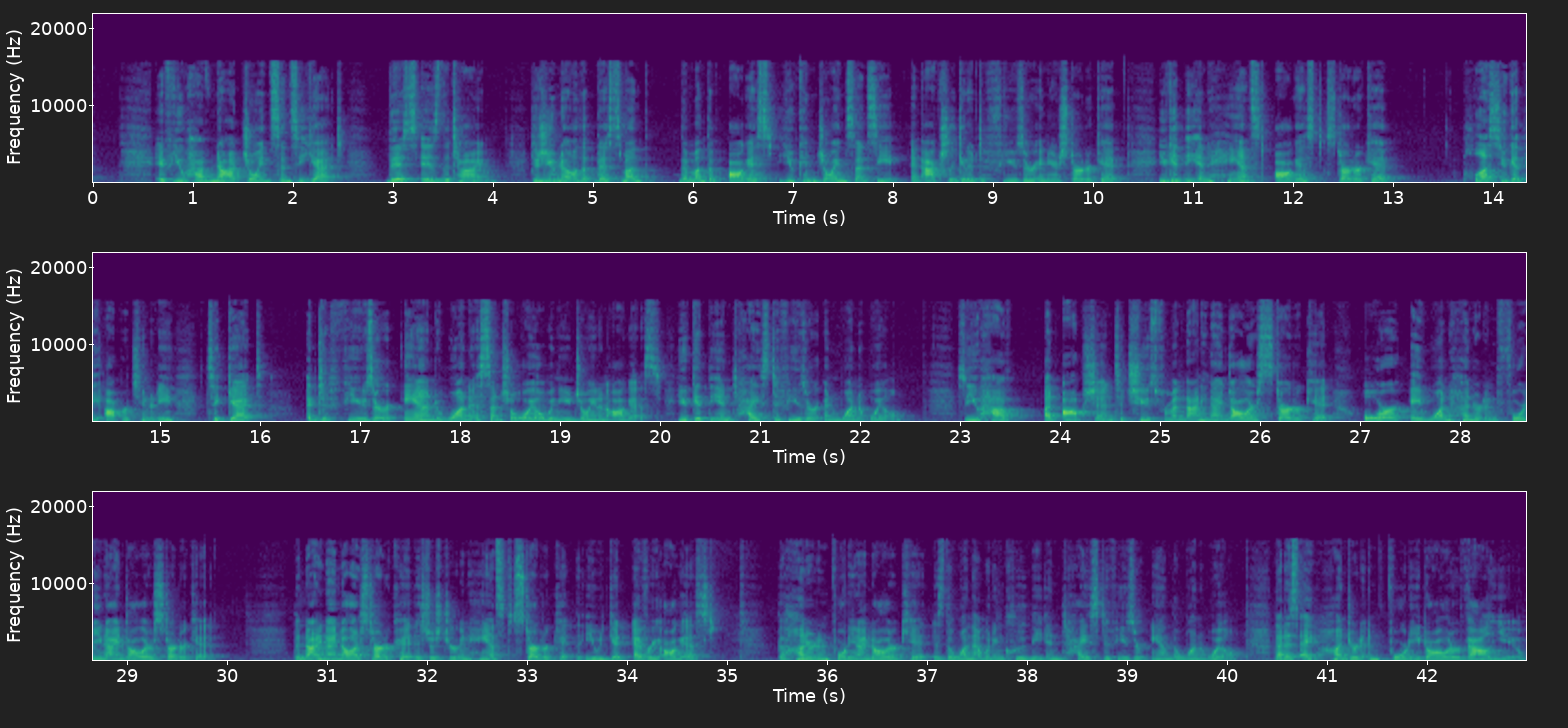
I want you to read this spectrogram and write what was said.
If you have not joined Scentsy yet, this is the time. Did you know that this month, the month of August, you can join Scentsy and actually get a diffuser in your starter kit? You get the enhanced August starter kit, plus you get the opportunity to get a diffuser and one essential oil when you join in August. You get the Entice diffuser and one oil. So you have an option to choose from a $99 starter kit or a $149 starter kit. The $99 starter kit is just your enhanced starter kit that you would get every August. The $149 kit is the one that would include the Entice diffuser and the one oil. That is a $140 value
